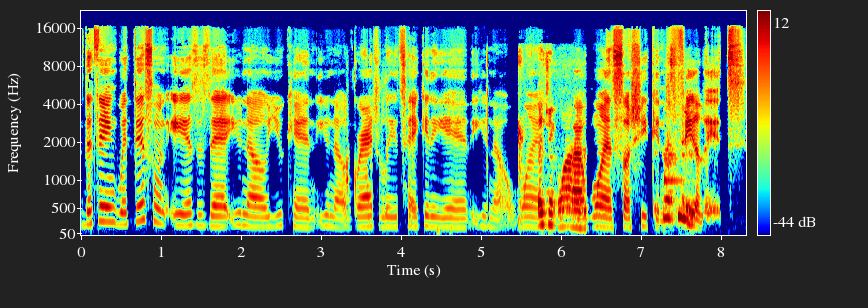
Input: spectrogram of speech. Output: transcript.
the thing with this one is is that you know you can, you know, gradually take it in, you know, one They drink wine. by one so she can feel it.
